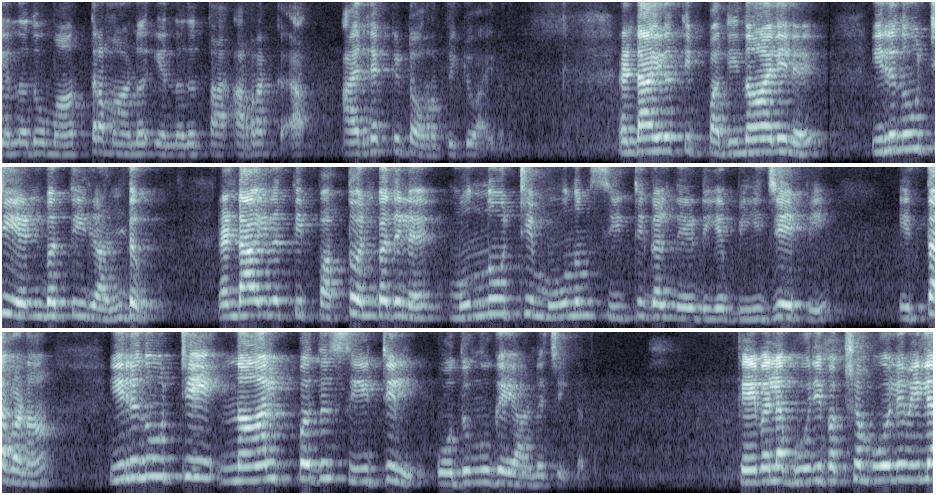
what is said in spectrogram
എന്നത് മാത്രമാണ് എന്നത് അരക്കിട്ട് ഉറപ്പിക്കുമായിരുന്നു രണ്ടായിരത്തി പതിനാലിൽ ഇരുന്നൂറ്റി എൺപത്തി രണ്ടും രണ്ടായിരത്തി പത്തൊൻപതിൽ മുന്നൂറ്റി മൂന്നും സീറ്റുകൾ നേടിയ ബി ജെ പി ഇത്തവണ ഇരുന്നൂറ്റി നാൽപ്പത് സീറ്റിൽ ഒതുങ്ങുകയാണ് ചെയ്തത്. കേവല ഭൂരിപക്ഷം പോലുമില്ല.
